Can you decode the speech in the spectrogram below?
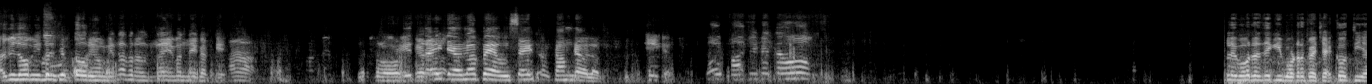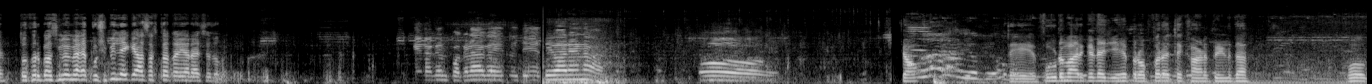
अभी लोग इधर शिफ्ट हो रहे होंगे ना फिर नए बंदे करके। हाँ। इस साइड डेवलप है उस साइड कम डेवलप ठीक है। बोल रहे थे कि बॉर्डर पे चेक होती है। तो फिर बस में मैं कुछ भी लेके आ सकता था यार ऐसे तो। लेकिन अगर पकड़ा गए तो ये दीवार है ना ਤੇ ਫੂਡ ਮਾਰਕੀਟ ਹੈ ਜੀ ਇਹ ਪ੍ਰੋਪਰ ਇੱਥੇ ਖਾਣ ਪੀਣ ਦਾ। ਉਹ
